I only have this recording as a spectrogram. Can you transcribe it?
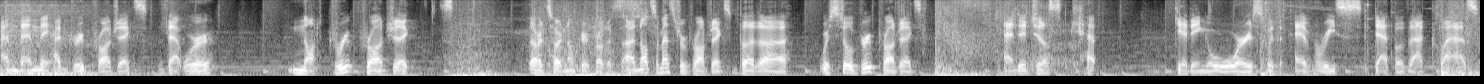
And then they had group projects that were not group projects. Or, sorry, not group projects. Uh, not semester projects, but uh, were still group projects. And it just kept getting worse with every step of that class.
